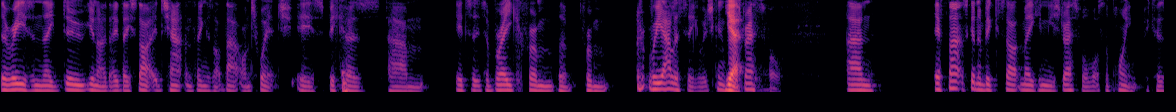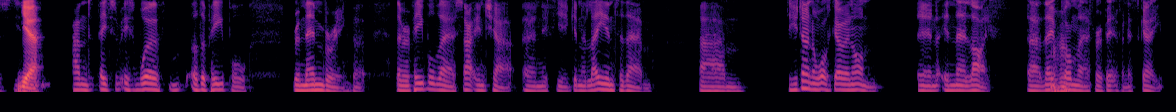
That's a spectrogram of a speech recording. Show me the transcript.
the reason they do, you know, they, they started chat and things like that on Twitch is because um, it's it's a break from the from reality, which can yeah. be stressful. And if that's going to be start making you stressful, what's the point? Because yeah, know, and it's it's worth other people remembering that there are people there sat in chat, and if you're going to lay into them, um, you don't know what's going on in in their life. Uh, they've mm-hmm. gone there for a bit of an escape.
